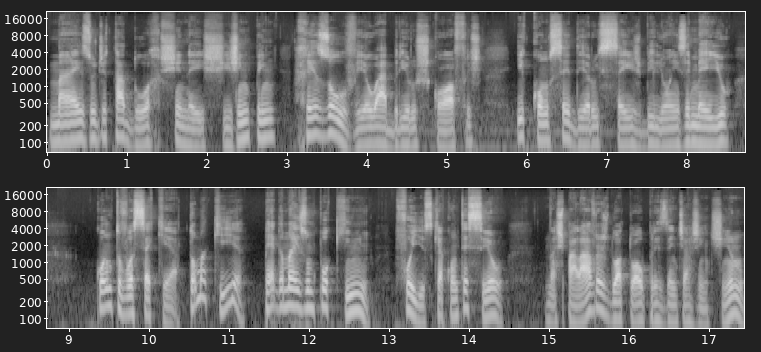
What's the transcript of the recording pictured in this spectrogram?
mas o ditador chinês Xi Jinping resolveu abrir os cofres e conceder os 6 bilhões e meio. Quanto você quer? Toma aqui, pega mais um pouquinho. Foi isso que aconteceu. Nas palavras do atual presidente argentino,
